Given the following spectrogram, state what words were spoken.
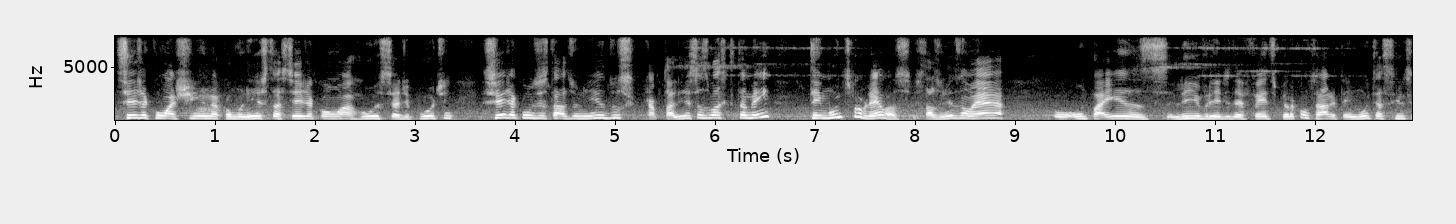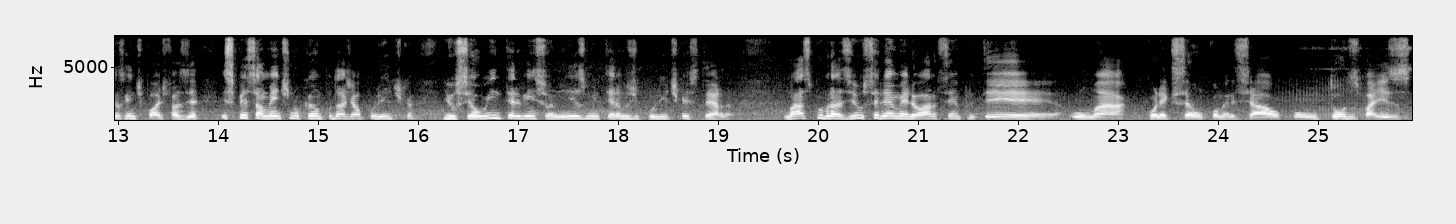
seja com a China comunista, seja com a Rússia de Putin, seja com os Estados Unidos capitalistas, mas que também tem muitos problemas. Os Estados Unidos não é um país livre de defeitos, pelo contrário, tem muitas críticas que a gente pode fazer, especialmente no campo da geopolítica e o seu intervencionismo em termos de política externa. Mas para o Brasil seria melhor sempre ter uma conexão comercial com todos os países,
